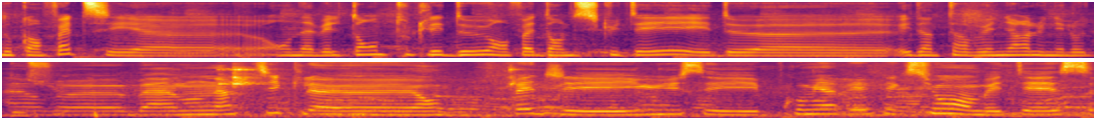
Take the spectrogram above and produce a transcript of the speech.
Donc en fait, c'est, euh, on avait le temps toutes les deux en fait d'en discuter et de euh, et d'intervenir l'une et l'autre dessus. bah, mon article, en fait, j'ai eu ces premières réflexions en BTS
